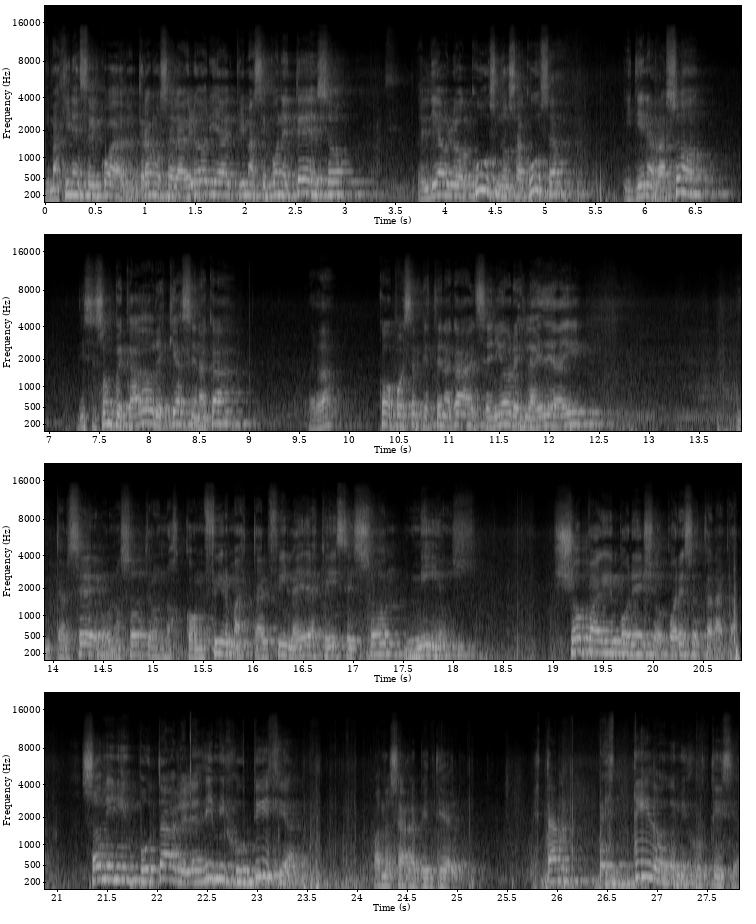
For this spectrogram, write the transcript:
imagínense el cuadro, entramos a la gloria, el clima se pone tenso, el diablo nos acusa y tiene razón, dice, son pecadores, ¿qué hacen acá? ¿Verdad? ¿Cómo puede ser que estén acá? El Señor es la idea ahí. intercede por nosotros, nos confirma hasta el fin. La idea es que dice, son míos. Yo pagué por ellos, por eso están acá. Son inimputables, les di mi justicia cuando se arrepintieron. Están vestidos de mi justicia.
